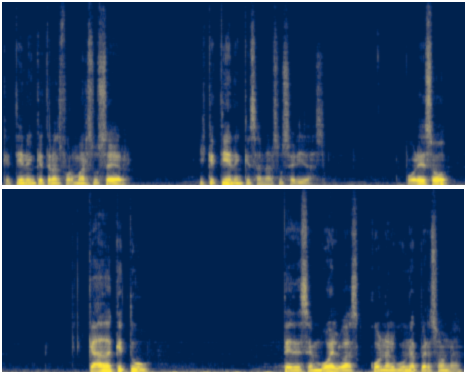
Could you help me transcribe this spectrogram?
que tienen que transformar su ser y que tienen que sanar sus heridas. Por eso, cada que tú te desenvuelvas con alguna persona,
